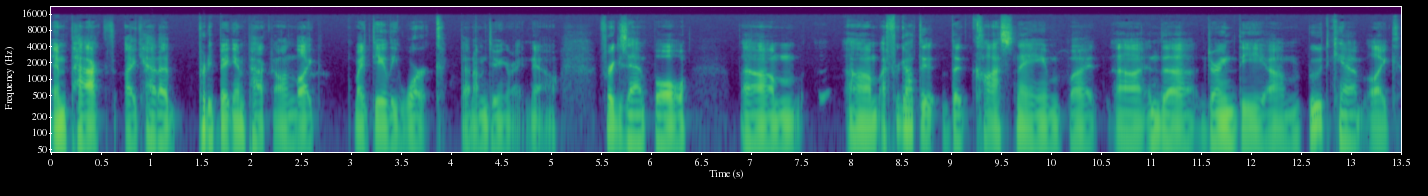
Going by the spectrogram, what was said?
impact, like had a pretty big impact on like my daily work that I'm doing right now. For example, um, um, I forgot the the class name, but uh, in the during the um, boot camp, like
